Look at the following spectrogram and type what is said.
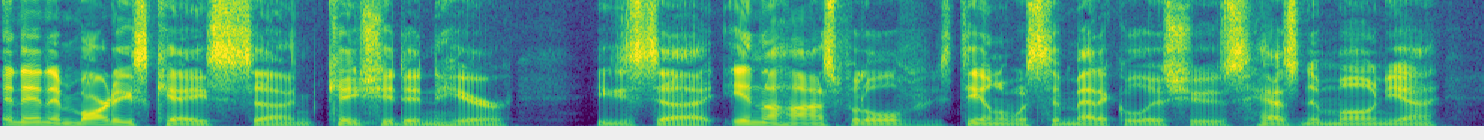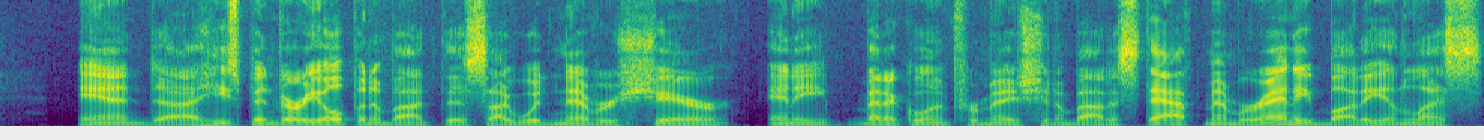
And then in Marty's case, uh, in case you didn't hear, he's uh, in the hospital. He's dealing with some medical issues, has pneumonia, and uh, he's been very open about this. I would never share any medical information about a staff member, anybody, unless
